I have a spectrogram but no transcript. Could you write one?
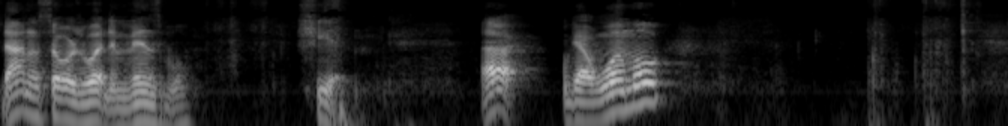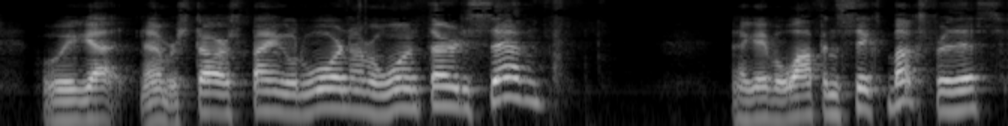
Dinosaurs wasn't invincible. Shit. All right, we got one more. We got number Star Spangled War, number 137. I gave a whopping six bucks for this.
